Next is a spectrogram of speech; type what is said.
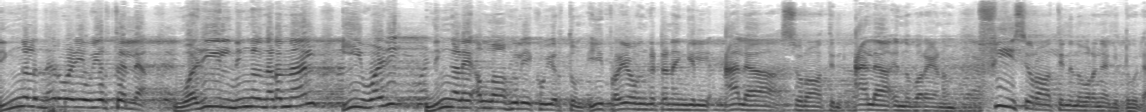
നിങ്ങൾ നേർവഴിയെ ഉയർത്തല്ല. വഴിയിൽ നിങ്ങൾ നടന്നാൽ ഈ വഴി നിങ്ങളെ അള്ളാഹുലേക്ക് ഉയർത്തും. ഈ പ്രയോഗം കിട്ടണമെങ്കിൽ അല സുറാത്തിൻ അല എന്ന് പറയണം. ഫി സുറാത്തിൻ എന്ന് പറഞ്ഞാൽ കിട്ടൂല.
